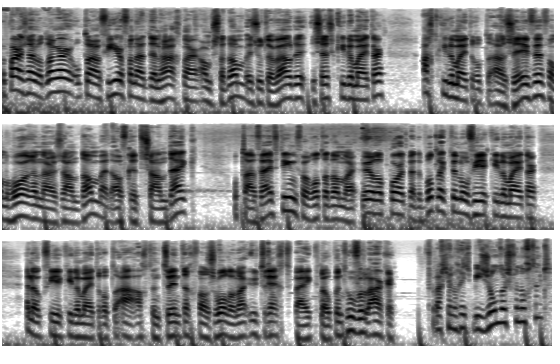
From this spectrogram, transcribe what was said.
Een paar zijn wat langer. Op de A4 vanuit Den Haag naar Amsterdam bij Zoeterwoude, 6 kilometer. 8 kilometer op de A7 van Horen naar Zaandam bij de afrit Zaandijk. Op de A15 van Rotterdam naar Europort bij de Botlektunnel 4 kilometer. En ook 4 kilometer op de A28 van Zwolle naar Utrecht bij knooppunt Hoevenlaken. Verwacht je nog iets bijzonders vanochtend?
